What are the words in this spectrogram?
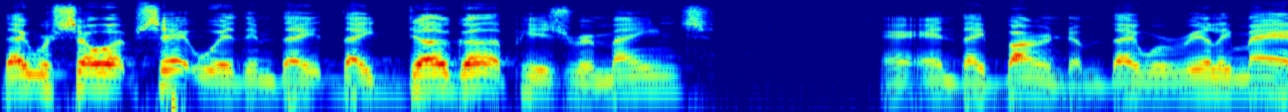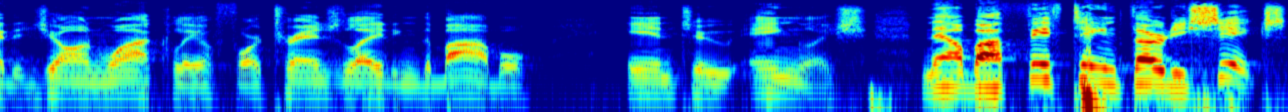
they were so upset with him, they, they dug up his remains and, they burned them. They were really mad at John Wycliffe for translating the Bible into English. Now, by 1536,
